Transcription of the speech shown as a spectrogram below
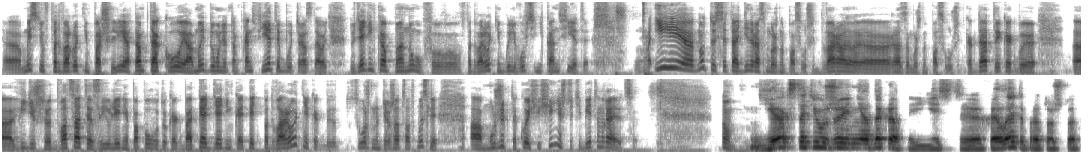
э, мы с ним в подворотню пошли, а там такое, а мы думали, там конфеты будет раздавать. Но дяденька обманул, в, в подворотне были вовсе не конфеты. И, ну, то есть это один раз можно послушать, два э, раза можно послушать. Когда ты как бы э, видишь 20 заявление по поводу, как бы, опять дяденька, опять подворотня, как бы, сложно удержаться от мысли, а мужик, такое ощущение, что тебе это нравится. Ну, Я, кстати, уже неоднократно есть э, хайлайты про то, что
